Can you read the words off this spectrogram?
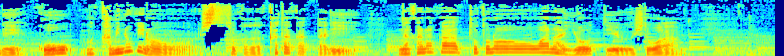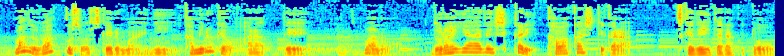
で、こう、髪の毛の質とかが硬かったり、なかなか整わないよっていう人は、まずワックスをつける前に髪の毛を洗って、まあ、あの、ドライヤーでしっかり乾かしてからつけていただくと、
